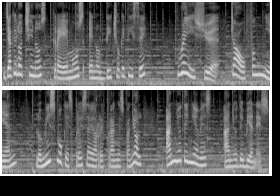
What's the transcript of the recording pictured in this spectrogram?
ya que los chinos creemos en un dicho que dice Rui Xue Zhao Feng Nian, lo mismo que expresa el refrán español, año de nieves, año de bienes.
